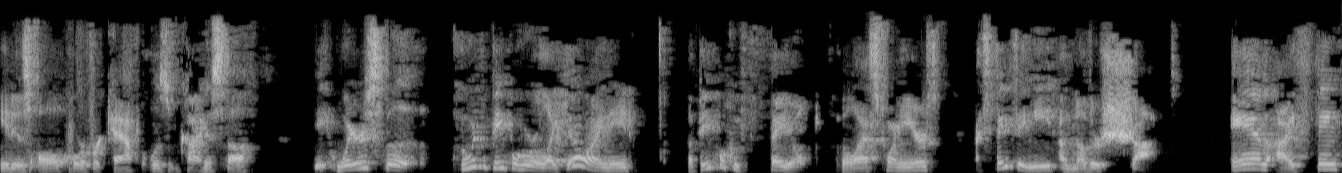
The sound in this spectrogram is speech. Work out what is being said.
it is all corporate capitalism kind of stuff. Where's the, who are the people who are like, yo, I need the people who failed for the last 20 years? I think they need another shot. And I think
